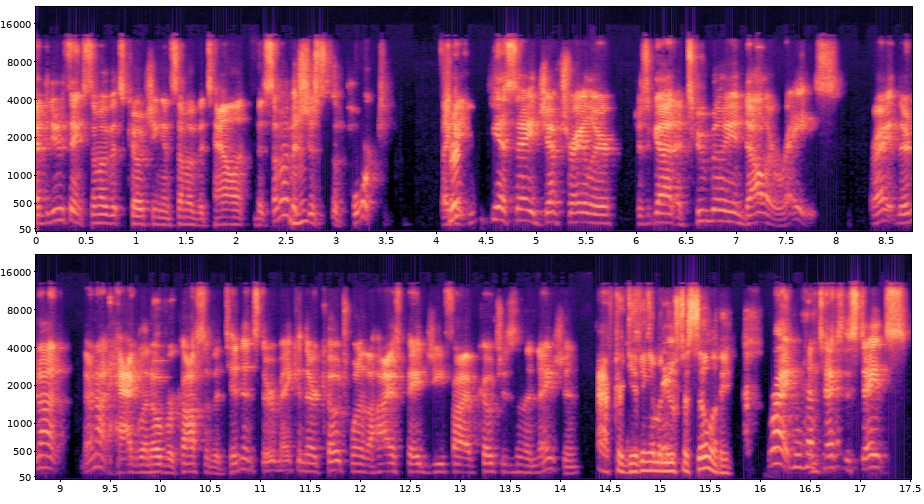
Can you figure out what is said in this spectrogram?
I do think some of it's coaching and some of it's talent, but some of it's Mhm. just support. Like Sure. at UTSA, Jeff Traylor just got a two million dollar raise right? They're not they're not haggling over cost of attendance. They're making their coach one of the highest paid G5 coaches in the nation. after giving him a new facility, Right. And Texas State's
